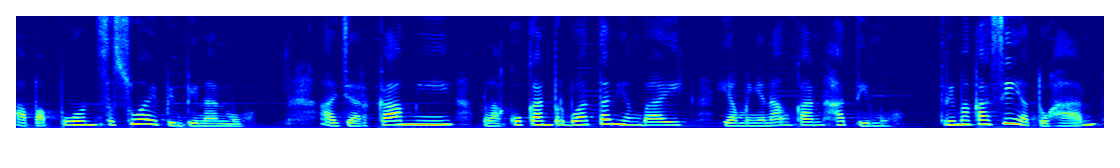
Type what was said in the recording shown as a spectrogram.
apa pun sesuai pimpinanmu. Ajar kami melakukan perbuatan yang baik yang menyenangkan hatimu. Terima kasih ya Tuhan,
